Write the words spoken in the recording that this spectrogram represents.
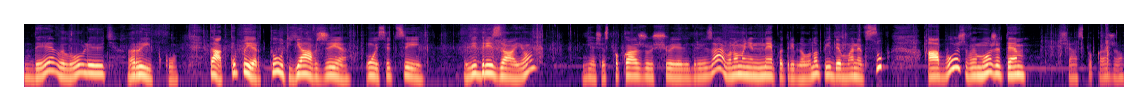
де виловлюють рибку. Так, тепер тут я вже ось оцей відрізаю. Я зараз покажу, що я відрізаю. Воно мені не потрібно, воно піде в мене в суп. Або ж ви можете, зараз покажу.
